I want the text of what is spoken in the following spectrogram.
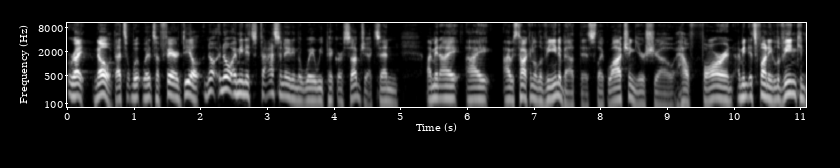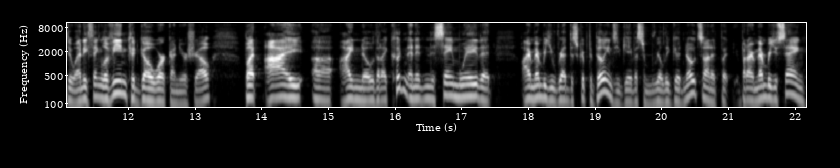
Right. No, that's it's a fair deal. No, no. I mean, it's fascinating the way we pick our subjects, and I mean, I I I was talking to Levine about this, like watching your show, how foreign. I mean, it's funny. Levine can do anything. Levine could go work on your show, but I uh, I know that I couldn't. And in the same way that I remember you read the script of Billions, you gave us some really good notes on it. But but I remember you saying,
